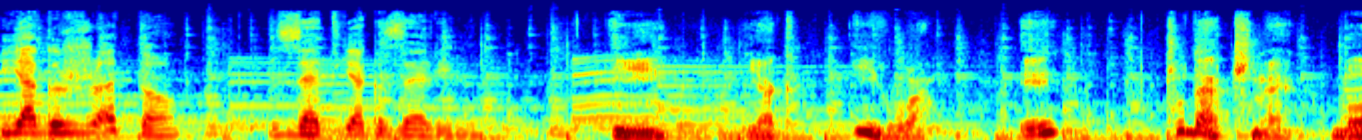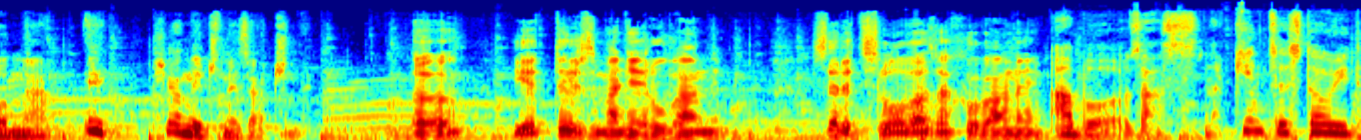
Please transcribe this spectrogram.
jak żeto. Z jak zelin. I jak igła. Y cudaczne, bo na y sianyczne zacznę. E je też zmanierowany. Serед slova zachowany, albo zas na kince stoit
